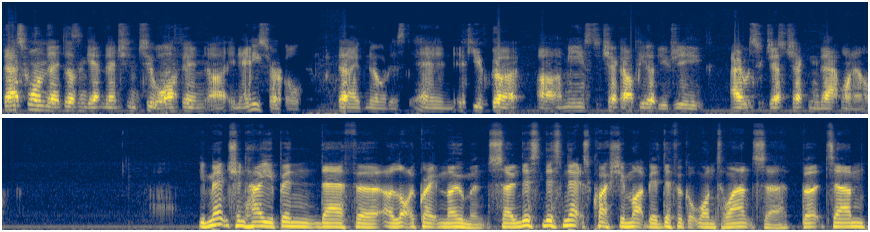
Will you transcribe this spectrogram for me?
that's one that doesn't get mentioned too often uh, in any circle that I've noticed. And if you've got uh, a means to check out PWG, I would suggest checking that one out. You mentioned how you've been there for a lot of great moments. So this this next question might be a difficult one to answer, but um,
